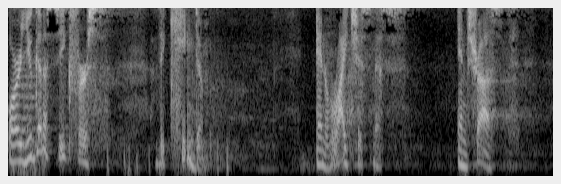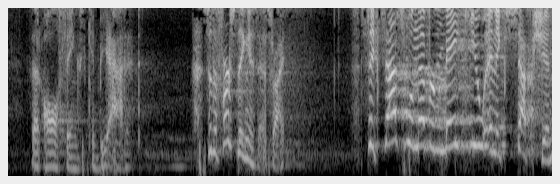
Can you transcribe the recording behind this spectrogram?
Or are you going to seek first the kingdom and righteousness and trust that all things can be added? So the first thing is this, right? Success will never make you an exception,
